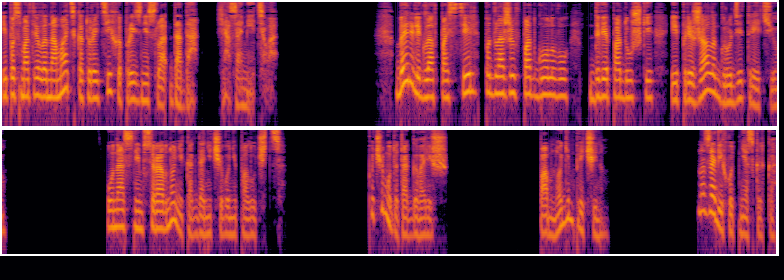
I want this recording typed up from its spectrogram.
и посмотрела на мать, которая тихо произнесла «Да-да, я заметила». Берри легла в постель, подложив под голову две подушки и прижала к груди третью. «У нас с ним все равно никогда ничего не получится». «Почему ты так говоришь?» «По многим причинам. Назови хоть несколько.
